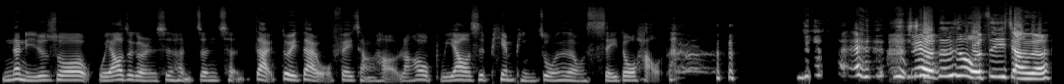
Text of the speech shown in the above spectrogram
那你就说我要这个人是很真诚，待对待我非常好，然后不要是天秤座那种谁都好的。没有，这是我自己讲的，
